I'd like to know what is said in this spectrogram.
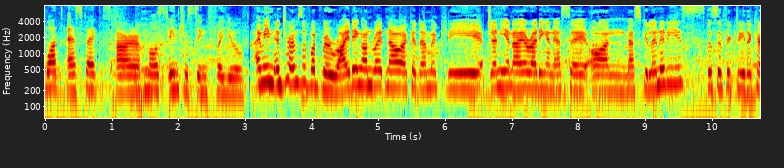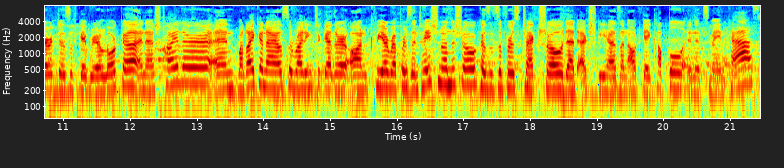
What aspects are most interesting for you? I mean, in terms of what we're writing on right now academically, Jenny and I are writing an essay on masculinities, specifically the characters of Gabriel Lorca and Ash Tyler, and Mareike and I are also writing together on queer representation on the show because it's the first Trek show that actually has an out gay couple in its main cast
